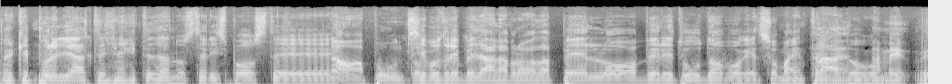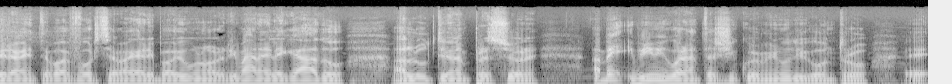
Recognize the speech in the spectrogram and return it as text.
Perché pure gli altri non ti danno queste risposte. No, appunto. Si potrebbe dare una prova d'appello a avere tu dopo che insomma è entrato. A me, con- a me veramente, poi forse magari poi uno rimane legato all'ultima impressione. A me i primi 45 minuti contro eh,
